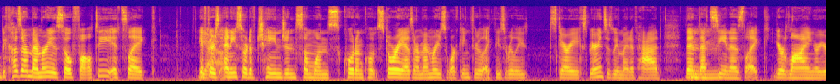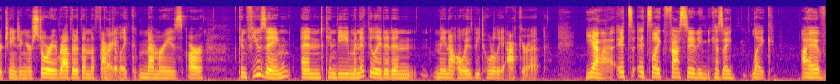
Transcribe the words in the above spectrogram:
because our memory is so faulty it's like if there's any sort of change in someone's quote unquote story as our memory's working through like these really scary experiences we might have had then that's Mm-hmm. seen as like you're lying or you're changing your story rather than the fact Right. that like memories are confusing and can be manipulated and may not always be totally accurate Yeah, it's it's like fascinating because I like I have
